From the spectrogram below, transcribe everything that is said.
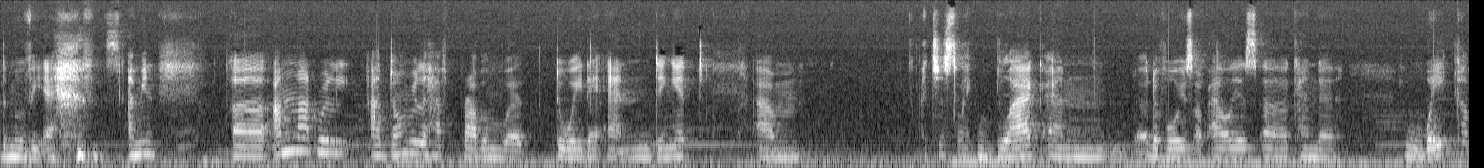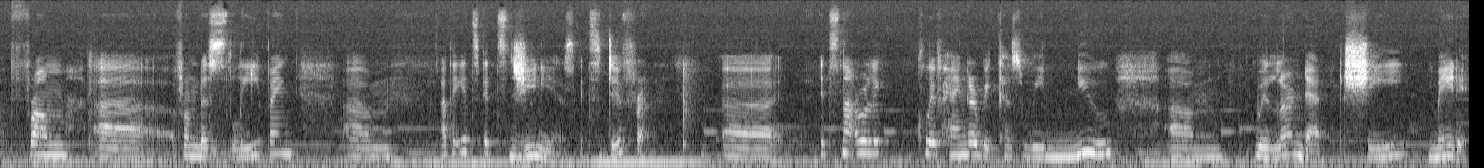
the movie ends. I mean, uh, I'm not really, I don't really have problem with the way they're ending it. Um, it's just like black and the voice of Alice uh, kind of wake up from uh, from the sleeping. Um, I think it's it's genius. It's different. Uh, it's not really cliffhanger because we knew um, we learned that she made it,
